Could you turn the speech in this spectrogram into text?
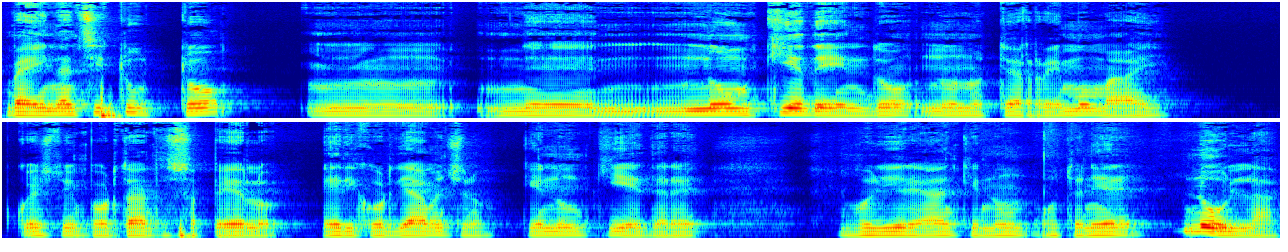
Beh, innanzitutto mh, mm, non chiedendo non otterremo mai. Questo è importante saperlo e ricordiamocelo che non chiedere vuol dire anche non ottenere nulla.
